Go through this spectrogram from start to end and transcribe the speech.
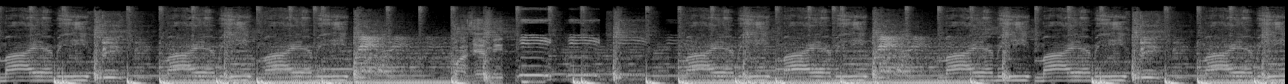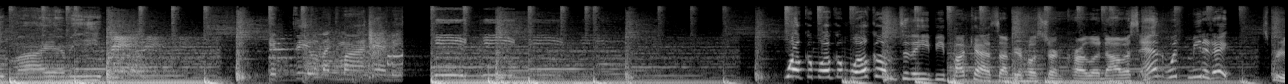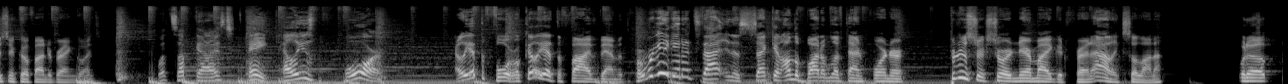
Miami, Miami, Miami, Miami, Miami. Miami, Miami, Miami, Miami, Miami, Miami. It feel like Miami. Welcome, welcome, welcome to the Heat Beat Podcast. I'm your host, Carlo Navas, and with me today is producer and co-founder Brian Goins. What's up, guys? Hey, Kelly is four. Kelly at the four, well, Kelly at the five, Bam at the four. We're gonna get into that in a second. On the bottom left-hand corner, producer extraordinaire, my good friend Alex Solana. What up?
